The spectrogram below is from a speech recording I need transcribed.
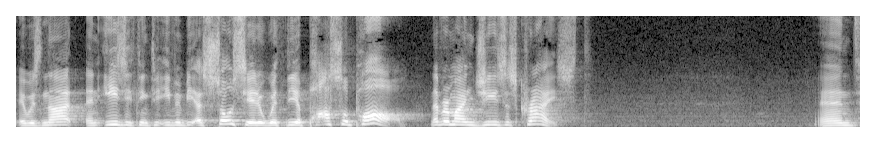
It was not an easy thing to even be associated with the Apostle Paul, never mind Jesus Christ. And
